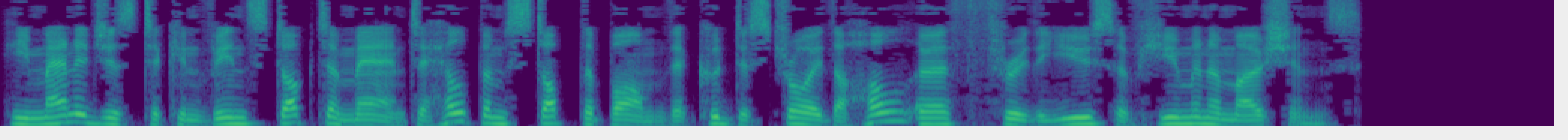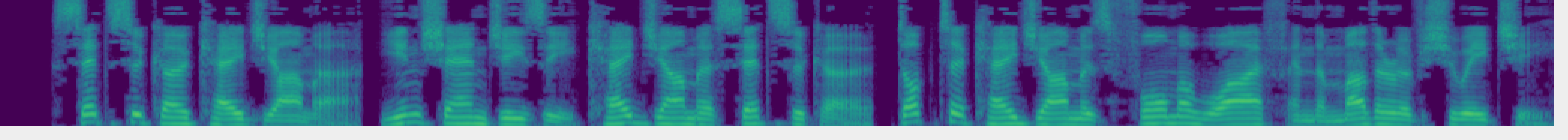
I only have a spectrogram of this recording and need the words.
He manages to convince Dr. Man to help him stop the bomb that could destroy the whole Earth through the use of human emotions. Setsuko Yinshan Jizi Kageyama Setsuko, Dr. Kageyama's former wife and the mother of Shuichi.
